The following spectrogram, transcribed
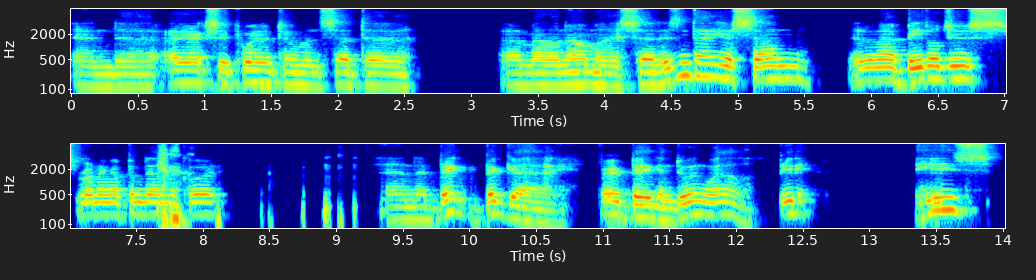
and uh, I actually pointed to him and said to uh, Melanoma, I said, "Isn't that your son? Isn't that Beetlejuice running up and down the court?" and a big, big guy, very big and doing well. Beating, he's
